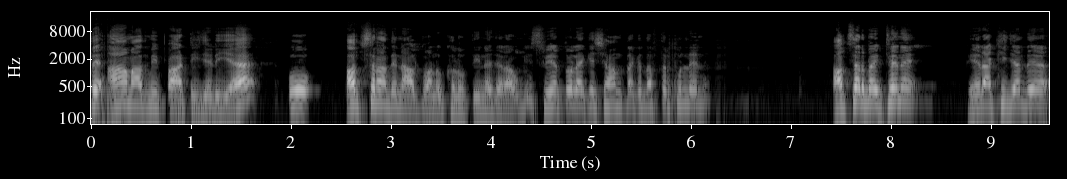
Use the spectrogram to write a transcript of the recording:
ਤੇ ਆਮ ਆਦਮੀ ਪਾਰਟੀ ਜਿਹੜੀ ਹੈ, ਉਹ ਅਫਸਰਾਂ ਦੇ ਨਾਲ ਤੁਹਾਨੂੰ ਖਲੋਤੀ ਨਜ਼ਰ ਆਊਗੀ। ਸਵੇਰ ਤੋਂ ਲੈ ਕੇ ਸ਼ਾਮ ਤੱਕ ਦਫ਼ਤਰ ਖੁੱਲੇ ਨੇ। ਅਫਸਰ ਬੈਠੇ ਨੇ, ਫੇਰ ਆਖੀ ਜਾਂਦੇ ਆ,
